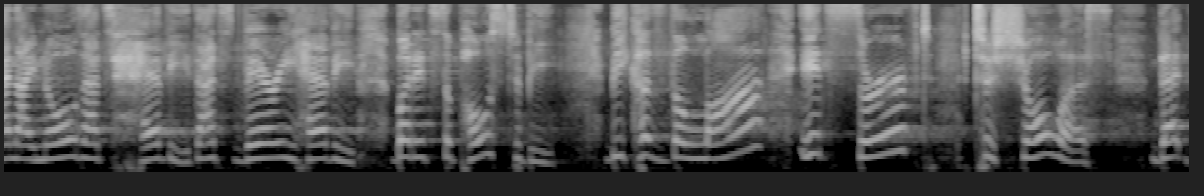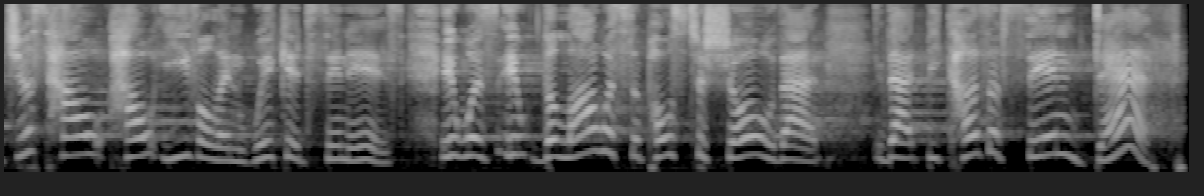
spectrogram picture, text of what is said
And I know that's heavy, that's very heavy, but it's supposed to be because the law, it served to show us that just how, how evil and wicked sin is. It was, it, the law was supposed to show that, that because of sin, death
